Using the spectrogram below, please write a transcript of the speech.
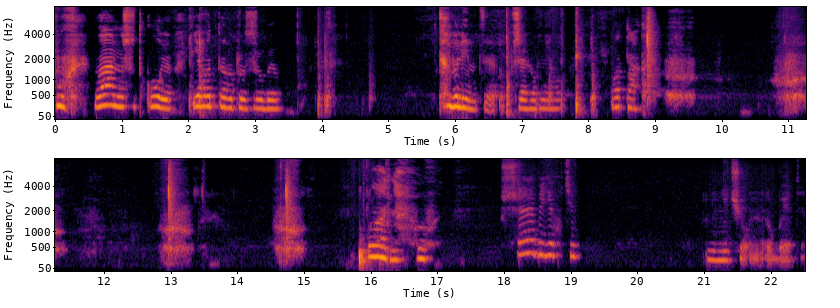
Фух, ладно, шуткую. Я от того просто зробив. Та блін, це вже говняло. Вот так. Ладно, фух. Ще би я хотів нічого не робити.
